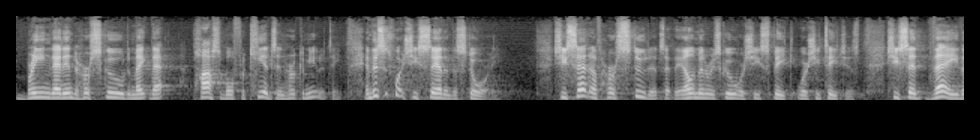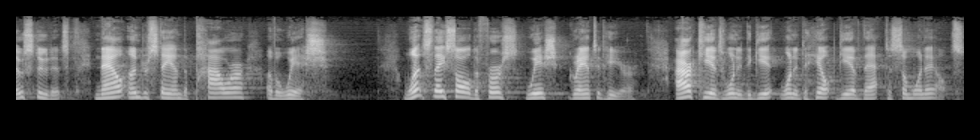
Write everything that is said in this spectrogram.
bringing that into her school to make that possible for kids in her community. And this is what she said in the story. She said of her students at the elementary school where she speak, where she teaches, she said they, those students, now understand the power of a wish. Once they saw the first wish granted here, our kids wanted to, get, wanted to help give that to someone else.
